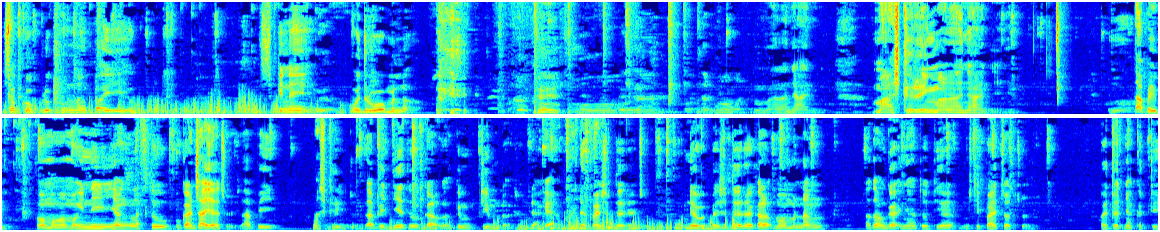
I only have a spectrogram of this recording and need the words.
bisa goblok menang tuh skinnya Wonder Woman malah nyanyi. Mas Gering malah nyanyi tapi ngomong-ngomong ini yang left tuh bukan saya cuy. Tapi Mas Green cuy. Tapi dia tuh kalau game diem tuh tidak kayak beda basudara cuy. Beda basudara kalau mau menang atau enggaknya tuh dia mesti bacot cuy. Bacotnya gede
